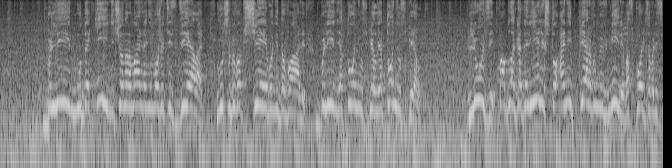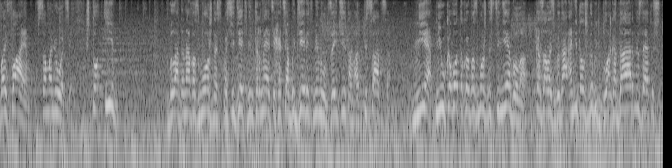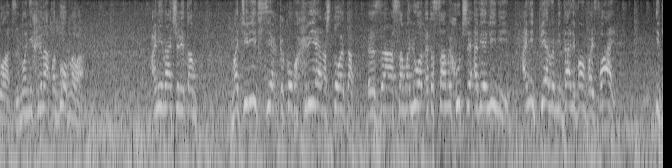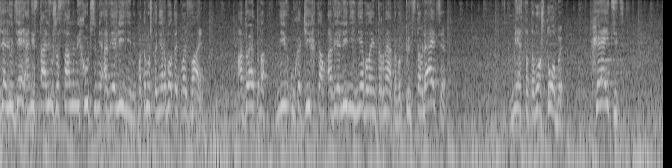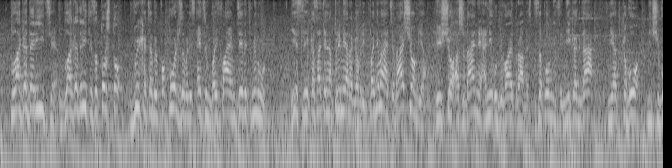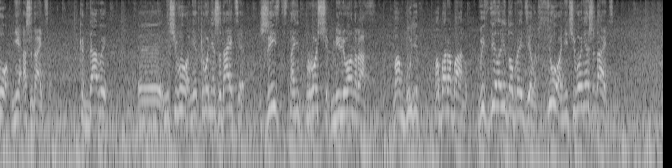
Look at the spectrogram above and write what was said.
Блин, мудаки, ничего нормально не можете сделать. Лучше бы вообще его не давали. Блин, я то не успел, я то не успел. Люди поблагодарили, что они первыми в мире воспользовались Wi-Fi в самолете. Что им была дана возможность посидеть в интернете хотя бы 9 минут, зайти там, отписаться. Нет, ни у кого такой возможности не было. Казалось бы, да, они должны быть благодарны за эту ситуацию, но ни хрена подобного. Они начали там материть всех, какого хрена, что это э, за самолет, это самые худшие авиалинии. Они первыми дали вам Wi-Fi, и для людей они стали уже самыми худшими авиалиниями, потому что не работает Wi-Fi. А до этого ни у каких там авиалиний не было интернета. Вот представляете? Вместо того, чтобы хейтить, благодарите. Благодарите за то, что вы хотя бы попользовались этим Wi-Fi 9 минут. Если касательно примера говорить, понимаете, да, о чем я? Еще ожидания, они убивают радость. Запомните, никогда ни от кого ничего не ожидайте. Когда вы э, ничего ни от кого не ожидаете, жизнь станет проще в миллион раз вам будет по барабану. Вы сделали доброе дело. Все, ничего не ожидайте.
